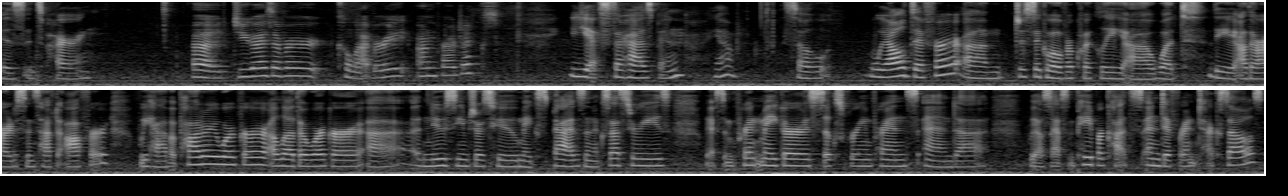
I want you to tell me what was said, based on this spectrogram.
is inspiring. Uh, do you guys ever collaborate on projects? Yes, there has been. Yeah. So we all differ. Um, just to go over quickly uh, what the other artisans have to offer, we have a pottery worker, a leather worker, uh, a new seamstress who makes bags and accessories. We have some printmakers, silkscreen prints, and uh, we also have some paper cuts and different textiles.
